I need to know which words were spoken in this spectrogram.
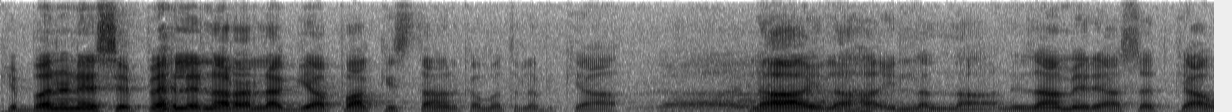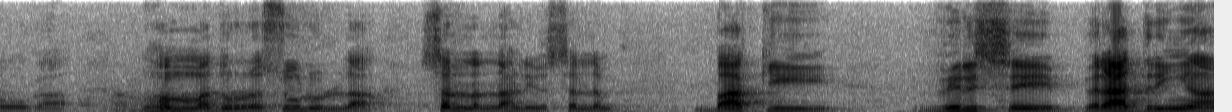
कि बनने से पहले नारा लग गया, पाकिस्तान का मतलब क्या? ला इल्लल्लाह। निज़ाम रियासत क्या होगा? मोहम्मद रसूलुल्लाह सल्लल्लाहु अलैहि वसल्लम। बाकी विरसे बिरादरियाँ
